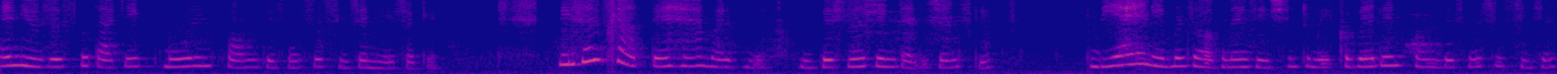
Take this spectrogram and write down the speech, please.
एंड यूज़र्स को ताकि एक मोर इन्फॉर्म बिज़नेस डिसीज़न ले सके। रीजन्स क्या आते हैं हमारे बिज़नेस इंटेलिजेंस के? B I enables organisation to make a well inform business decision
